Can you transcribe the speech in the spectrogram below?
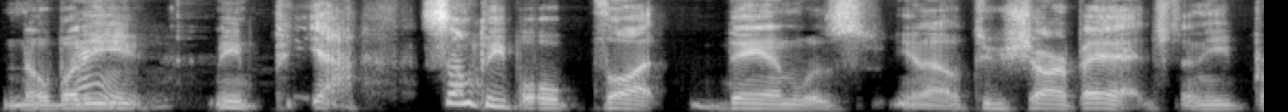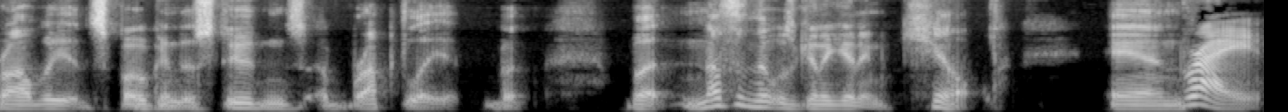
Nobody, right. I mean, yeah, some people thought Dan was, you know, too sharp edged and he probably had spoken to students abruptly, but, but nothing that was going to get him killed. And, right,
